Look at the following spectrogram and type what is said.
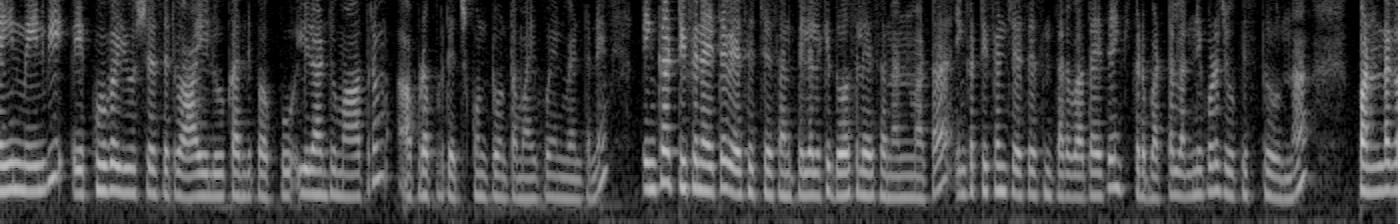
మెయిన్ మెయిన్వి ఎక్కువగా యూజ్ చేసేటివి ఆయిల్ కందిపప్పు ఇలాంటివి మాత్రం అప్పుడప్పుడు తెచ్చుకుంటూ ఉంటాం అయిపోయిన వెంటనే. ఇంకా టిఫిన్ అయితే వేసిచ్చేసాను పిల్లలకి దోశలు వేసాను అనమాట ఇంకా టిఫిన్ చేసేసిన తర్వాత అయితే ఇంక ఇక్కడ బట్టలు అన్నీ కూడా చూపిస్తూ ఉన్నా. పండగ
